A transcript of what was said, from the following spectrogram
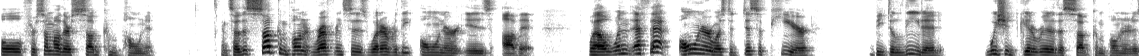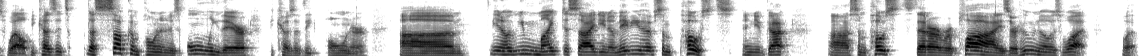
for some other subcomponent. And so this subcomponent references whatever the owner is of it. Well, when if that owner was to disappear, be deleted, we should get rid of the subcomponent as well because it's the subcomponent is only there because of the owner. Um, you know, you might decide, you know, maybe you have some posts and you've got uh, some posts that are replies or who knows what. What,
